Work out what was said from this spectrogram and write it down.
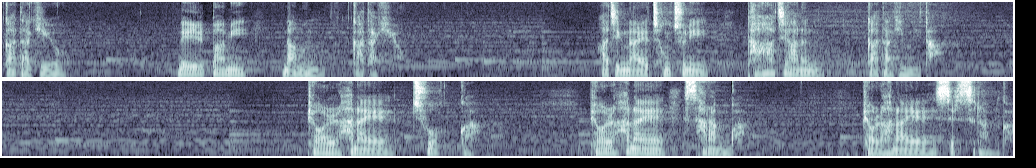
까닭이요. 내일 밤이 남은 까닭이요. 아직 나의 청춘이 다하지 않은 까닭입니다. 별 하나의 추억과 별 하나의 사랑과 별 하나의 쓸쓸함과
